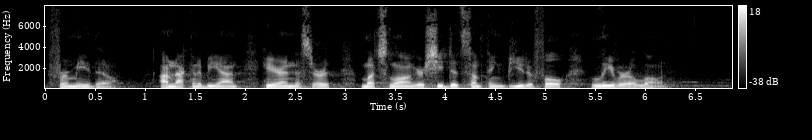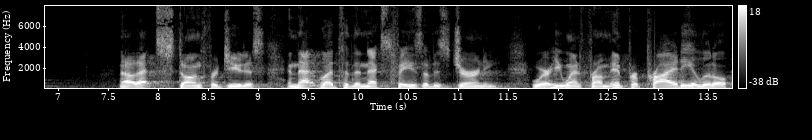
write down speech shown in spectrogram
for me, though. I'm not going to be on here on this earth much longer. She did something beautiful. Leave her alone. Now that stung for Judas, and that led to the next phase of his journey, where he went from impropriety, a little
